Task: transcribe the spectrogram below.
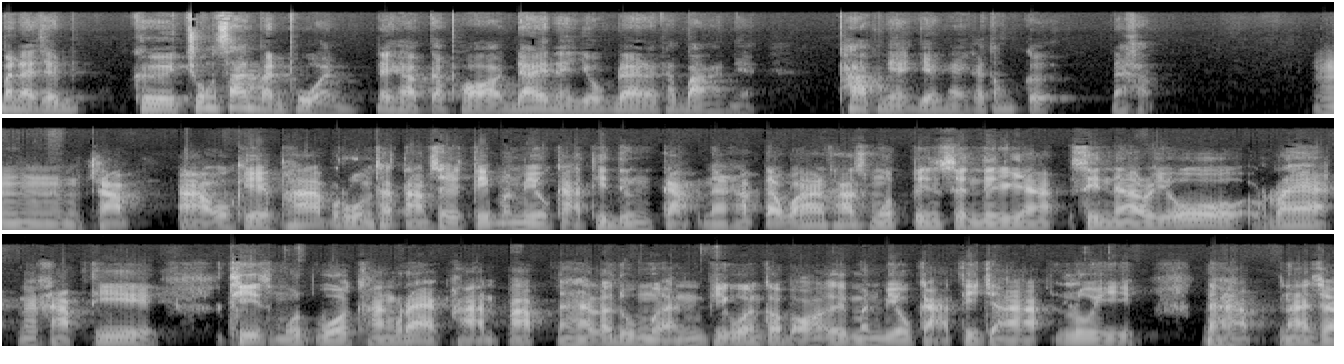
มันอาจจะคือช่วงสั้นผันผวนนะครับ แต่พอได้นายกได้รัฐบาลเนี่ยภาพนี้ยังไงก็ต้องเกิดนะครับ อืมครับอ่าโอเค ภาพรวมถ้าตามสถิติมันมีโอกาสที่ดึงกลับนะครับ แต่ว่าถ้าสมมติเป็นซีนารีซีนารีโอแรกนะครับที่ที่สมมติโหวตครั้งแรกผ่านปั๊บนะฮะแล้วดูเหมือนพี่อ้วนก็บอกว่าเอ้ยมันมีโอกาสที่จะลุยนะครับ น่าจะ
